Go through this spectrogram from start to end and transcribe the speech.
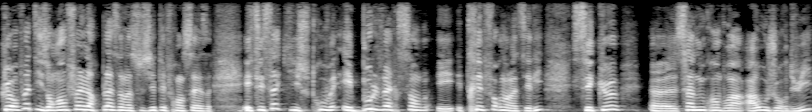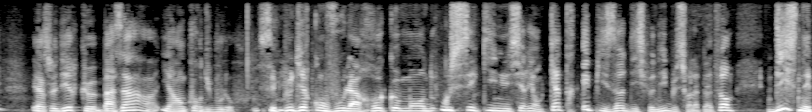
qu'en fait, ils ont enfin leur place dans la société française. Et c'est ça qui, je trouve, est bouleversant et très fort dans la série, c'est que euh, ça nous renvoie à aujourd'hui et à se dire que bazar, il y a encore du boulot. C'est peu dire qu'on vous la recommande. Ousekine, une série en quatre épisodes disponible sur la plateforme Disney+.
